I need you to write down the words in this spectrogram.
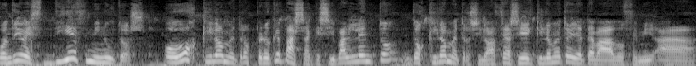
cuando lleves 10 minutos o 2 kilómetros, pero ¿qué pasa? Que si vas lento, 2 kilómetros, si lo haces así el kilómetro ya te va a 12 a,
